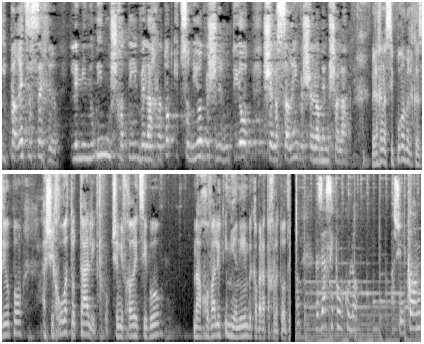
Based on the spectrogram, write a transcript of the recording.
ייפרץ הסכר למינויים מושחתים ולהחלטות קיצוניות ושרירותיות של השרים ושל הממשלה. ולכן הסיפור המרכזי הוא פה השחרור הטוטלי של נבחרי ציבור מהחובה להיות ענייניים בקבלת החלטות. וזה הסיפור כולו. השלטון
